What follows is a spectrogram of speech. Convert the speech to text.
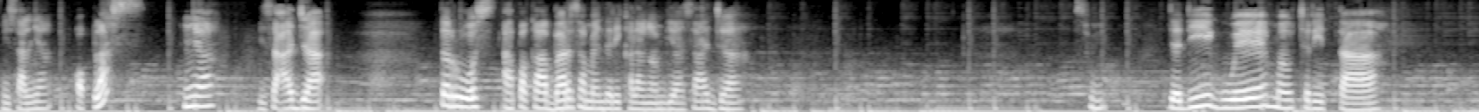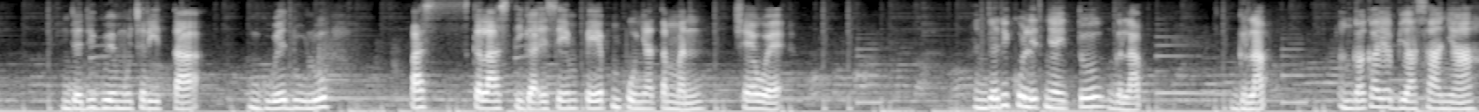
Misalnya oplas ya bisa aja. Terus apa kabar sama yang dari kalangan biasa aja? Jadi gue mau cerita jadi gue mau cerita gue dulu pas kelas 3 SMP punya temen cewek jadi kulitnya itu gelap. Gelap enggak kayak biasanya.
